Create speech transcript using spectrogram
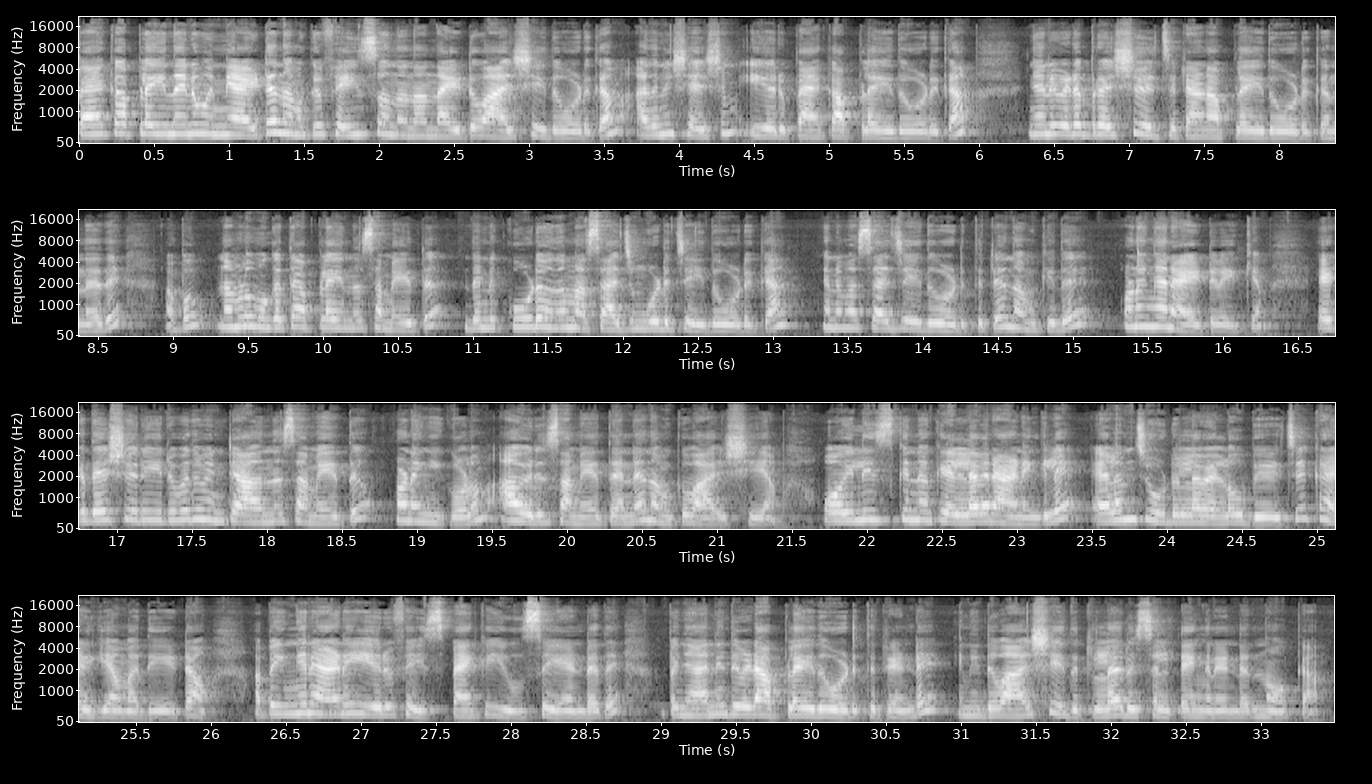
പാക്ക് അപ്ലൈ ചെയ്യുന്നതിന് മുന്നേ ആയിട്ട് നമുക്ക് ഫേസ് ഒന്ന് നന്നായിട്ട് വാഷ് ചെയ്ത് കൊടുക്കാം. അതിനുശേഷം ഈ ഒരു പാക്ക് അപ്ലൈ ചെയ്ത് കൊടുക്കാം. ഞാനിവിടെ ബ്രഷ് വെച്ചിട്ടാണ് അപ്ലൈ ചെയ്ത് കൊടുക്കുന്നത്. അപ്പം നമ്മൾ മുഖത്ത് അപ്ലൈ ചെയ്യുന്ന സമയത്ത് ഇതിന്റെ കൂടെ ഒന്ന് മസാജും കൂടി ചെയ്ത് കൊടുക്കുക. ഇങ്ങനെ മസാജ് ചെയ്ത് കൊടുത്തിട്ട് നമുക്കിത് ഉണങ്ങാനായിട്ട് വയ്ക്കാം ഏകദേശം ഒരു ഇരുപത് മിനിറ്റ് ആകുന്ന സമയത്ത് ഉണങ്ങിക്കോളും. ആ ഒരു സമയത്ത് തന്നെ നമുക്ക് വാഷ് ചെയ്യാം. ഓയിലി സ്കിന്നൊക്കെ ഉള്ളവരാണെങ്കിൽ ഇളം ചൂടുള്ള വെള്ളം ഉപയോഗിച്ച് കഴുകിയാൽ മതി കേട്ടോ. അപ്പോൾ ഇങ്ങനെയാണ് ഈ ഒരു ഫേസ് പാക്ക് യൂസ് ചെയ്യേണ്ടത്. അപ്പോൾ ഞാനിതിവിടെ അപ്ലൈ ചെയ്ത് കൊടുത്തിട്ടുണ്ട്. ഇനി ഇത് വാഷ് ചെയ്തിട്ടുള്ള റിസൾട്ട് എങ്ങനെയുണ്ടെന്ന് നോക്കാം.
